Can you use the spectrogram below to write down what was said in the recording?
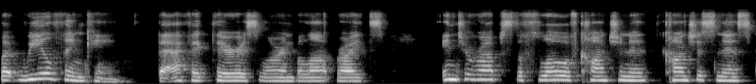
But real thinking, the affect theorist Lauren Berlant writes, interrupts the flow of consciousness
